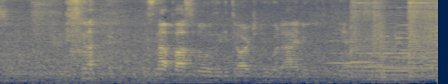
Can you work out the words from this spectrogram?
so it's not, it's not possible with a guitar to do what I do with the piano.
